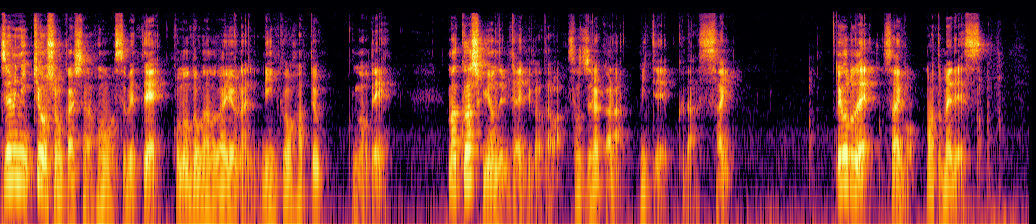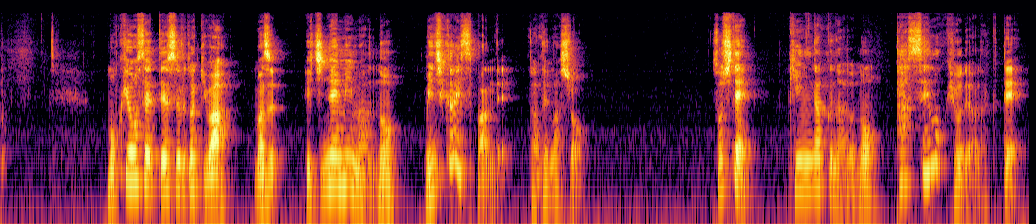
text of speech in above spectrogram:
ちなみに今日紹介した本はすべてこの動画の概要欄にリンクを貼っておくので、まあ、詳しく読んでみたいという方はそちらから見てください。ということで、最後、まとめです。目標を設定するときは、まず1年未満の短いスパンで立てましょう。そして、金額などの達成目標ではなくて、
